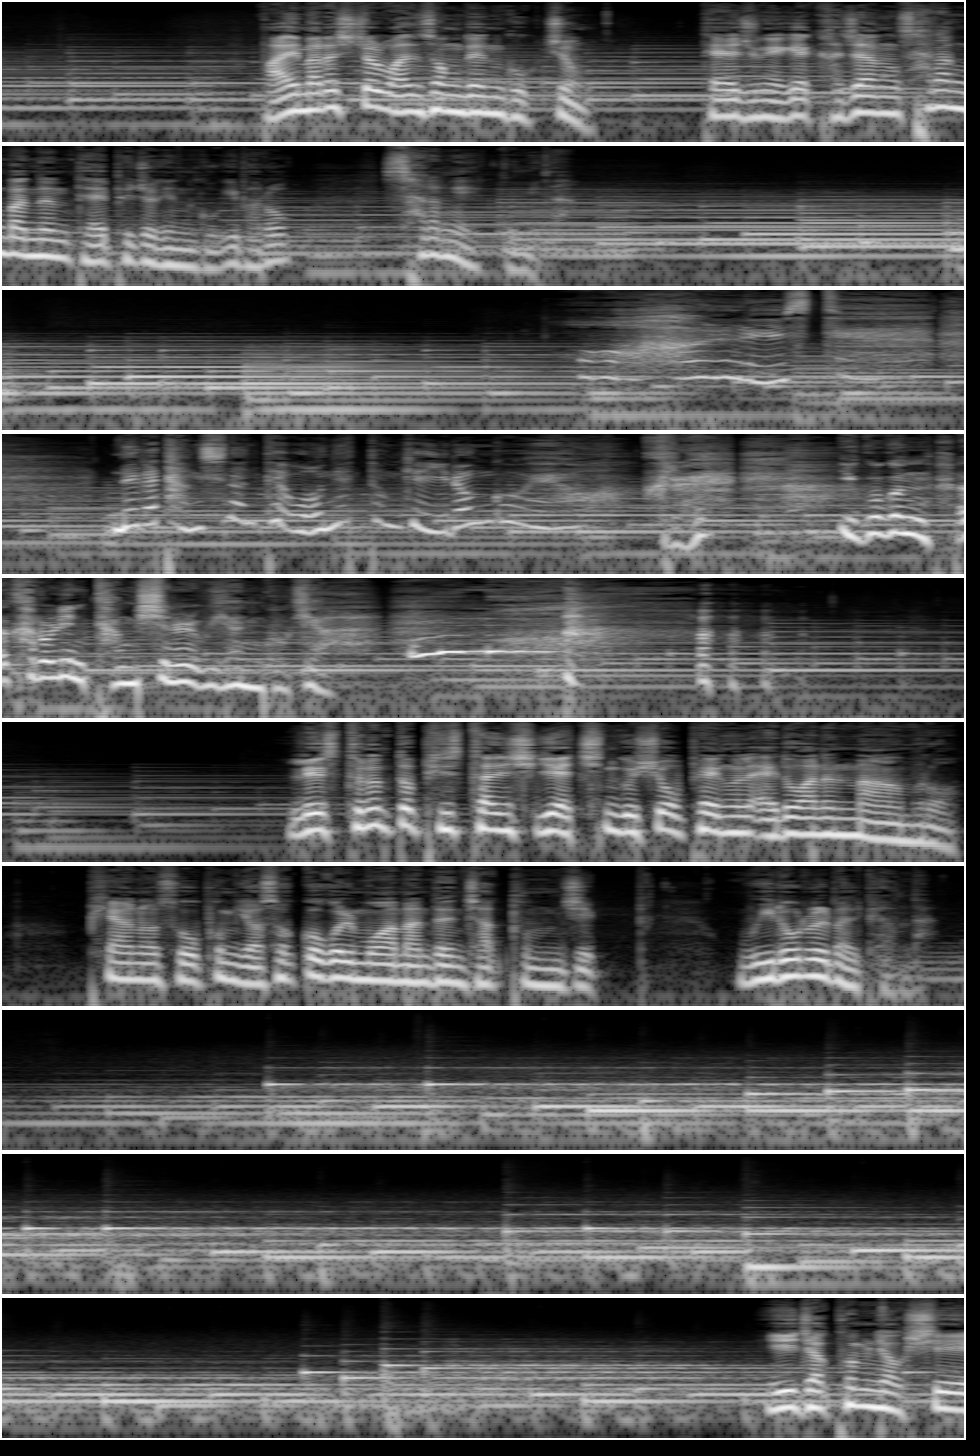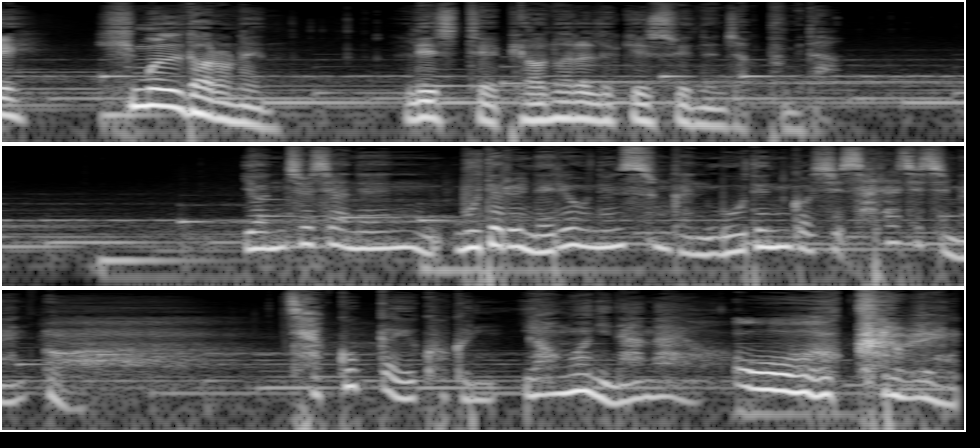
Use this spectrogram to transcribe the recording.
바이마르 시절 완성된 곡 중 대중에게 가장 사랑받는 대표적인 곡이 바로 사랑의 꿈이다. 어, 리스트. 내가 당신한테 원했던 게 이런 거예요. 그래? 이 곡은 카롤린 당신을 위한 곡이야. 리스트는 또 비슷한 시기에 친구 쇼팽을 애도하는 마음으로 피아노 소품 6곡을 모아 만든 작품집 위로를 발표한다. 이 작품 역시 힘을 덜어낸 리스트의 변화를 느낄 수 있는 작품이다. 연주자는 무대를 내려오는 순간 모든 것이 사라지지만 작곡가의 곡은 영원히 남아요. 오, 카롤린.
